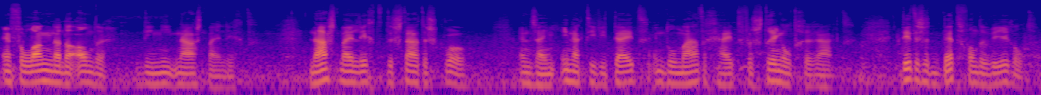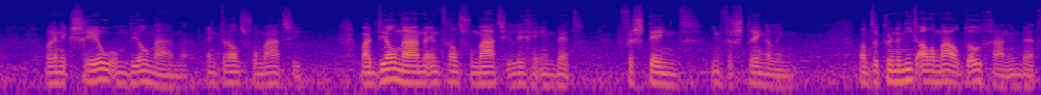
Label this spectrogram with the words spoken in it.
en verlang naar de ander die niet naast mij ligt. Naast mij ligt de status quo en zijn inactiviteit en doelmatigheid verstrengeld geraakt. Dit is het bed van de wereld, waarin ik schreeuw om deelname en transformatie. Maar deelname en transformatie liggen in bed, versteend in verstrengeling. Want we kunnen niet allemaal doodgaan in bed.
